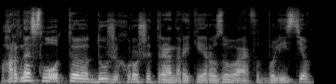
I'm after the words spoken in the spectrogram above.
Гарне слот дуже хороший тренер, який розвиває футболістів.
